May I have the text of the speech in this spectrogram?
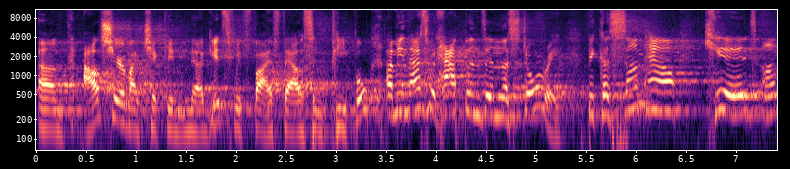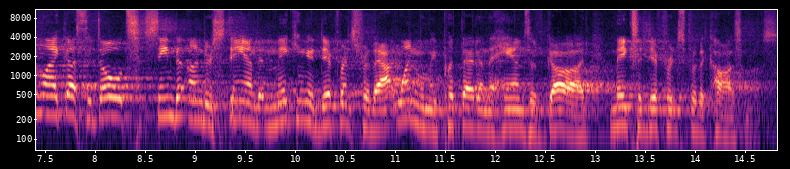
um, I'll share my chicken nuggets with 5,000 people. I mean, that's what happens in the story. Because somehow kids, unlike us adults, seem to understand that making a difference for that one, when we put that in the hands of God, makes a difference for the cosmos.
